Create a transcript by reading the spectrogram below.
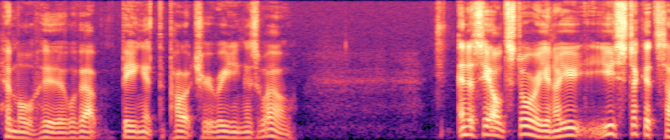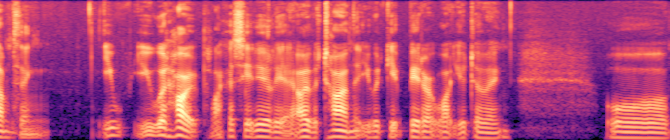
him or her without being at the poetry reading as well. And it's the old story, you know, you, you stick at something, you you would hope, like I said earlier, over time that you would get better at what you're doing, or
